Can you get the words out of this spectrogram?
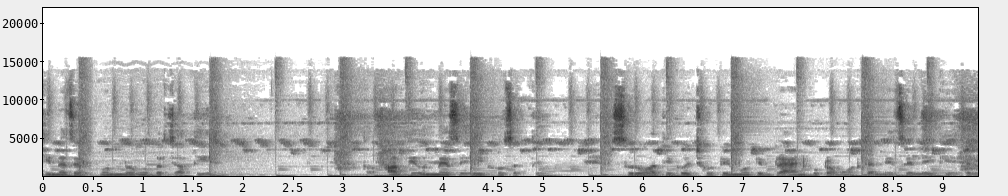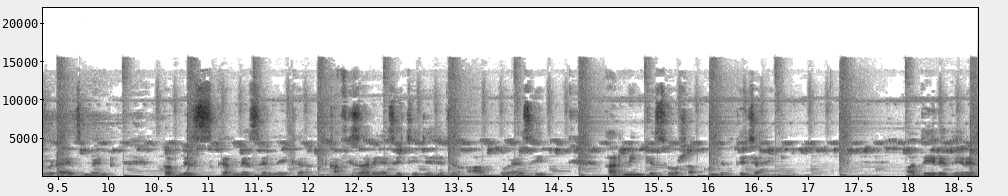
की नज़र उन लोगों पर जाती है। तो आप भी उनमें से एक हो सकते हो। शुरुआती कोई छोटे मोटे ब्रांड को प्रमोट करने से लेके एडवर्टाइजमेंट पब्लिश करने से लेकर काफ़ी सारी ऐसी चीज़ें हैं जो आपको ऐसी अर्निंग के सोर्स आपको मिलते जाएँगे। और धीरे धीरे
